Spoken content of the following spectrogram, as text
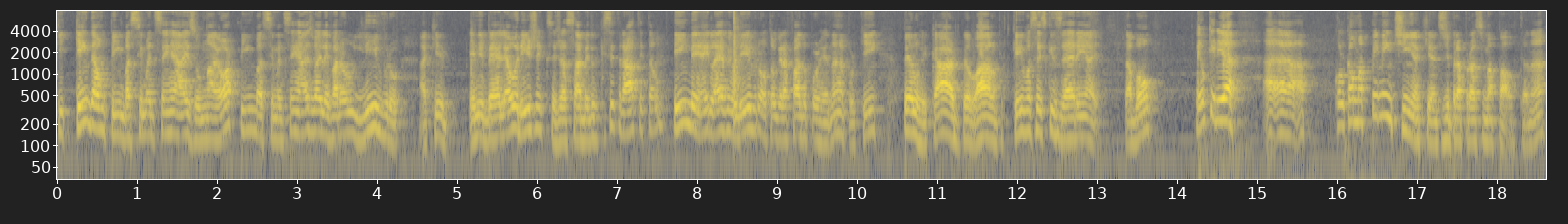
que quem der um pimba acima de 100 reais, o maior pimba acima de 100 reais, vai levar o livro aqui, MBL A Origem, que vocês já sabem do que se trata, então pimbem aí, levem o livro autografado por Renan, por Kim, pelo Ricardo, pelo Alan, por quem vocês quiserem aí, tá bom? Eu queria colocar uma pimentinha aqui antes de ir para a próxima pauta, né?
